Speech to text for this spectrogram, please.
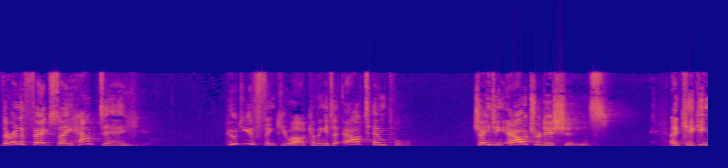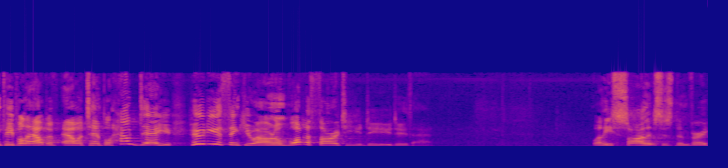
They're in effect saying, How dare you? Who do you think you are coming into our temple, changing our traditions, and kicking people out of our temple? How dare you? Who do you think you are, and on what authority do you do that? Well, he silences them very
